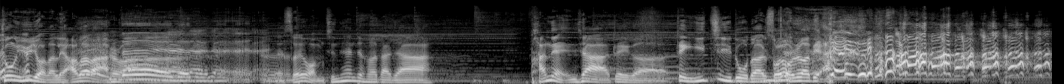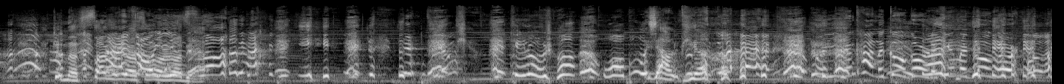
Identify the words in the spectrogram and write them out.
终于有的聊的了，是吧？对对对对对对对，所以我们今天就和大家盘点一下这个这一季度的所有热点。真的三个月所有热点，听众说我不想听，我已经看的够够的，听的够够的了。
